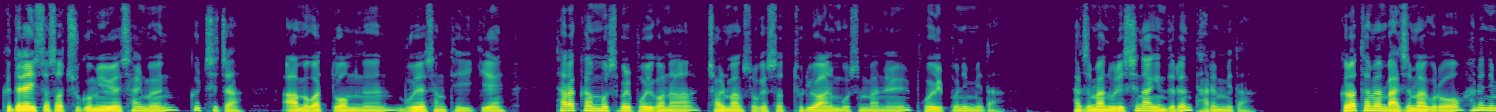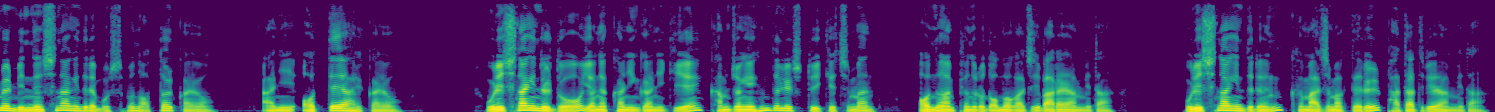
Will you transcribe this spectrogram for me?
그들에 있어서 죽음 이후의 삶은 끝이자 아무것도 없는 무의 상태이기에 타락한 모습을 보이거나 절망 속에서 두려워하는 모습만을 보일 뿐입니다. 하지만 우리 신앙인들은 다릅니다. 그렇다면 마지막으로 하느님을 믿는 신앙인들의 모습은 어떨까요? 아니, 어때야 할까요? 우리 신앙인들도 연약한 인간이기에 감정에 흔들릴 수도 있겠지만 어느 한편으로 넘어가지 말아야 합니다. 우리 신앙인들은 그 마지막 때를 받아들여야 합니다.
